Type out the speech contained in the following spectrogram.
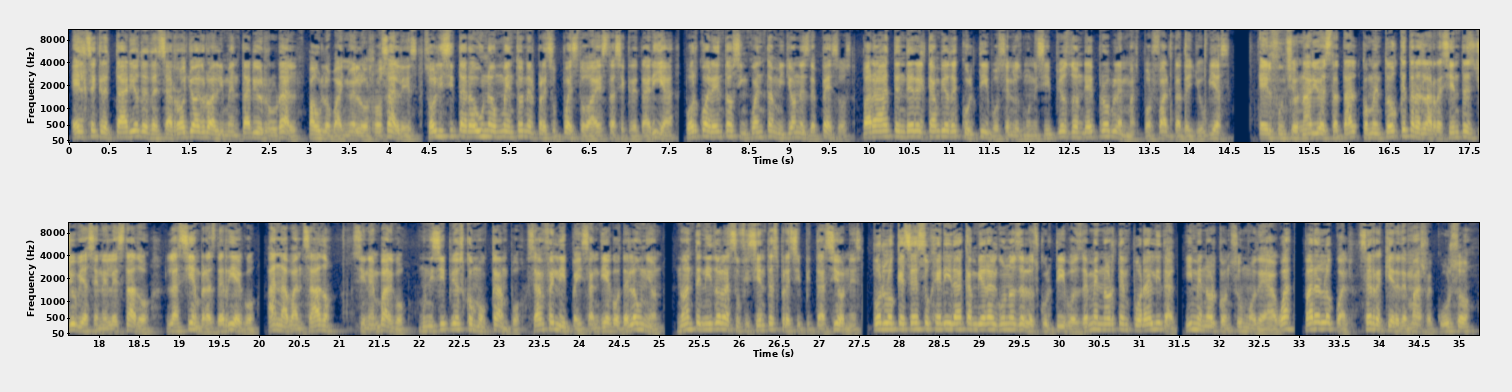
El secretario de Desarrollo Agroalimentario y Rural, Paulo Bañuelos Rosales, solicitará un aumento en el presupuesto a esta secretaría por 40 o 50 millones de pesos para atender el cambio de cultivos en los municipios donde hay problemas por falta de lluvias. El funcionario estatal comentó que tras las recientes lluvias en el estado, las siembras de riego han avanzado. Sin embargo, municipios como Campo, San Felipe y San Diego de la Unión no han tenido las suficientes precipitaciones, por lo que se sugerirá cambiar algunos de los cultivos de menor temporalidad y menor consumo de agua, para lo cual se requiere de más recurso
